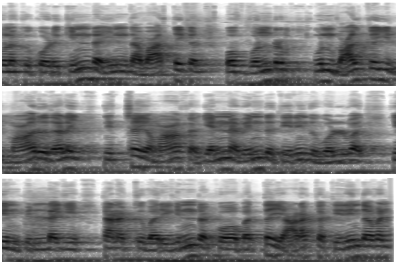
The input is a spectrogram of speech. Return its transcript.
உனக்கு கொடுக்கின்ற இந்த வார்த்தைகள் ஒவ்வொன்றும் உன் வாழ்க்கையில் மாறுதலை நிச்சயமாக என்னவென்று தெரிந்து கொள்வாய். என் பிள்ளை விலகி தனக்கு வருகின்ற கோபத்தை அடக்க தெரிந்தவன்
